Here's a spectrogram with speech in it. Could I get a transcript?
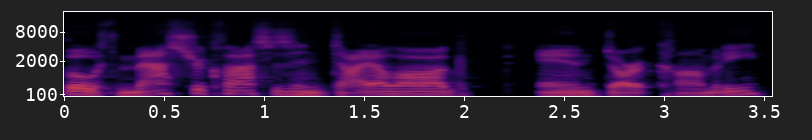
both masterclasses in dialogue and dark comedy.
